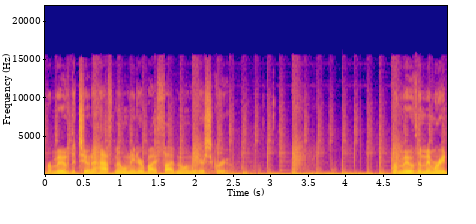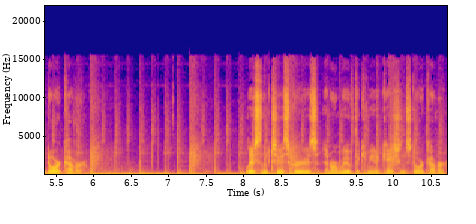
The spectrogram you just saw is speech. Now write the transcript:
Remove the 2.5mm by 5mm screw. Remove the memory door cover. Loosen the two screws and remove the communications door cover.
